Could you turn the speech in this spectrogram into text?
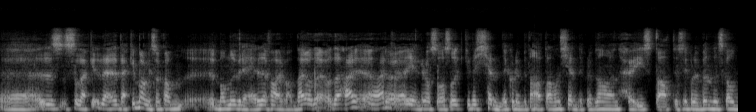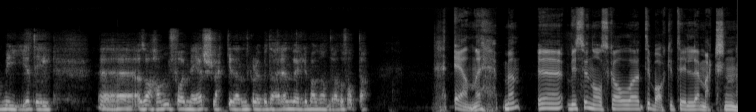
så det er, ikke, det, er, ikke, mange som kan eh, manøvrere det farvannet der. og, det, og det her, her, gjelder det også å kunne kjenne klubben, at han kjenner klubben, han har en høy status i klubben. Det skal mye til. Eh, altså Han får mer slack i den klubben der enn veldig mange andre hadde fått. da. Enig. Men eh, hvis vi nå skal tilbake til matchen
